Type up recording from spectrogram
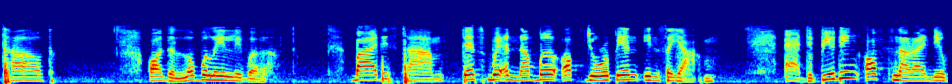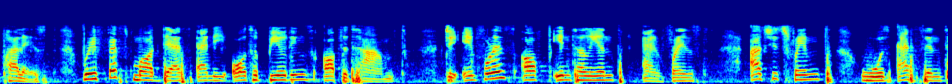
town on the Loboli River. By this time, there were a number of Europeans in Siam, and the building of Narai New Palace reflects more than any other buildings of the time the influence of Italian and French architecture was absent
